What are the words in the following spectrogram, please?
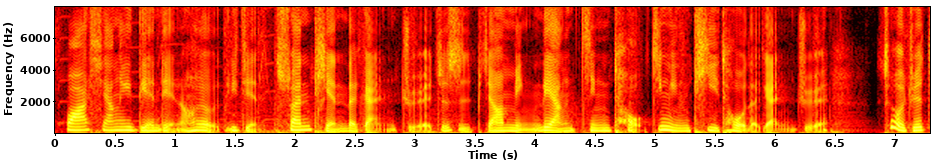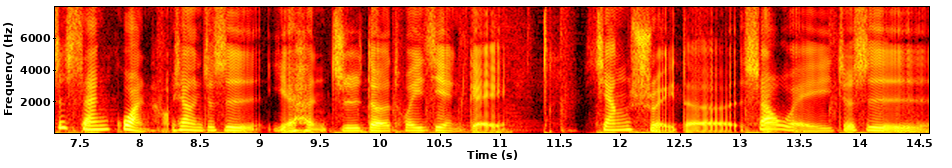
花香一点点，然后有一点酸甜的感觉，就是比较明亮、晶透、晶莹剔透的感觉。所以我觉得这三罐好像就是也很值得推荐给香水的，稍微就是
